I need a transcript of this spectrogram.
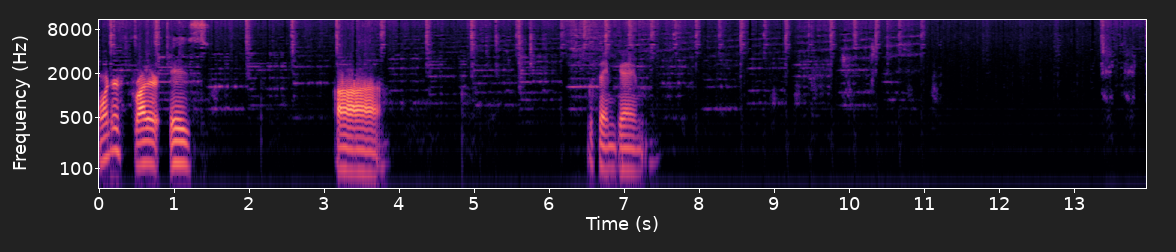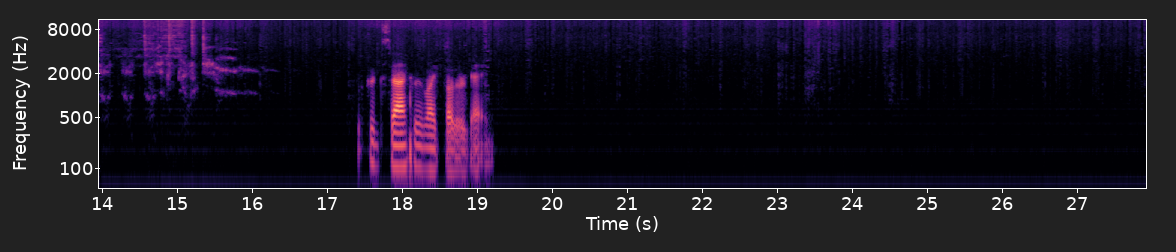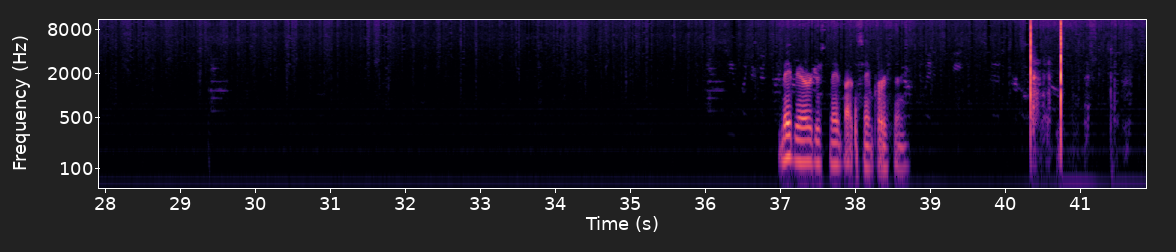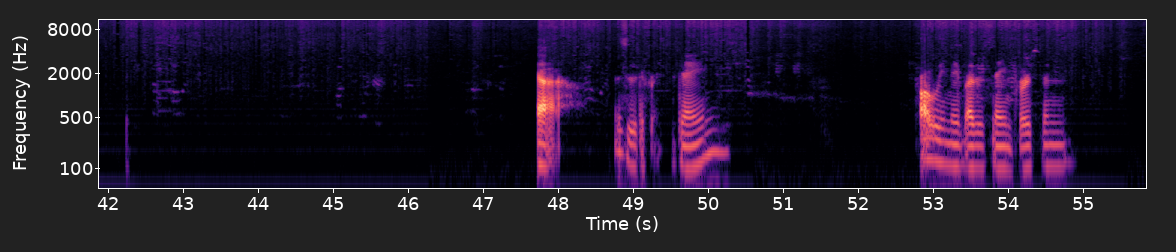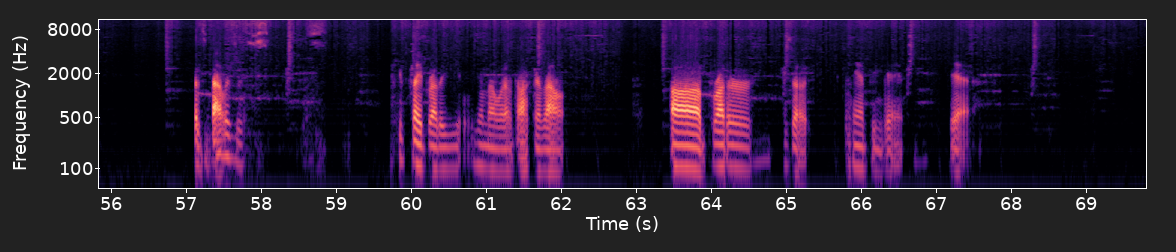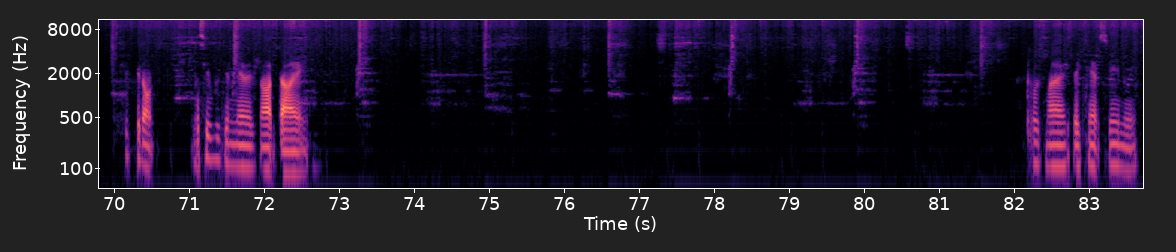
Wonder if Brother is uh the same game. Looks exactly like other game. Maybe they were just made by the same person. Yeah, this is a different game. Probably made by the same person. But that was just. If you played Brother, you, you'll know what I'm talking about. Uh, Brother is a camping game. See if we can manage not dying. Close my eyes, they can't see me.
